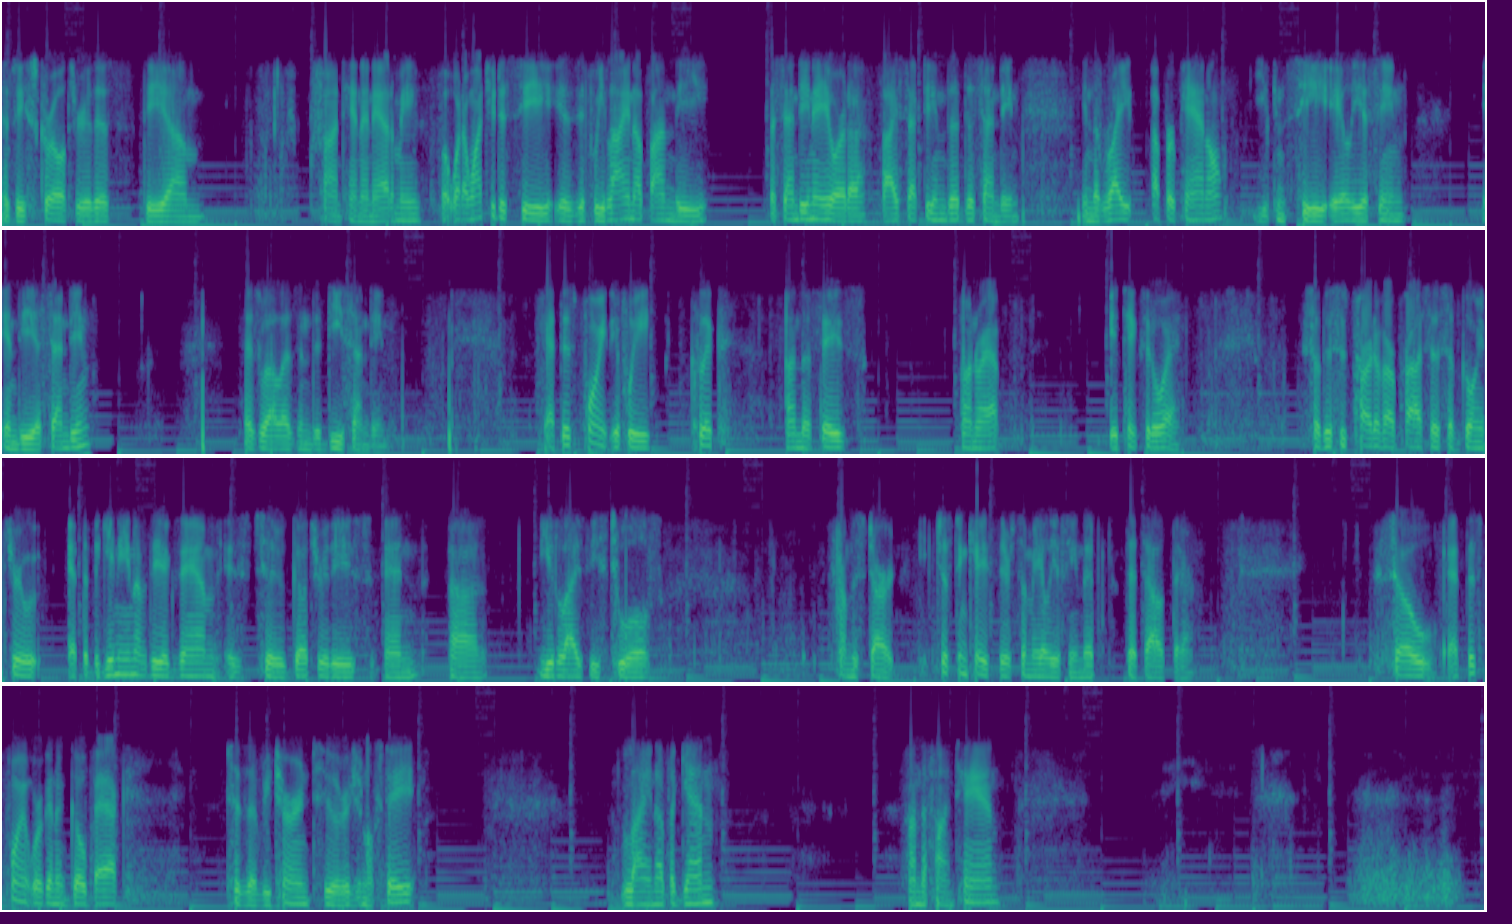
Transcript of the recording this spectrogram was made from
as we scroll through this, the um, Fontan anatomy. But what I want you to see is if we line up on the ascending aorta, bisecting the descending, in the right upper panel, you can see aliasing in the ascending as well as in the descending. At this point, if we click on the phase unwrap, it takes it away. So this is part of our process of going through at the beginning of the exam is to go through these and uh, utilize these tools from the start just in case there's some aliasing that, that's out there. So at this point, we're going to go back to the return to original state, line up again on the Fontan.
